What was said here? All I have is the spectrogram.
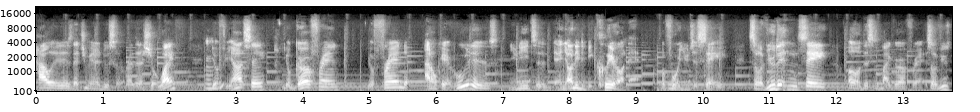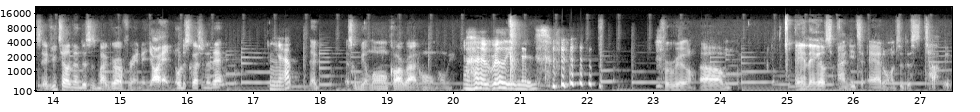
how it is that you introduce her, whether that's your wife, your Mhm. fiance, your girlfriend, your friend, I don't care who it is, you need to, and y'all need to be clear on that before you just say. So if you didn't say, "Oh, this is my girlfriend," so if you if you tell them this is my girlfriend and y'all had no discussion of that, Yep. that's gonna be a long car ride home, homie, it really is. for real. Um, anything else I need to add on to this topic?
